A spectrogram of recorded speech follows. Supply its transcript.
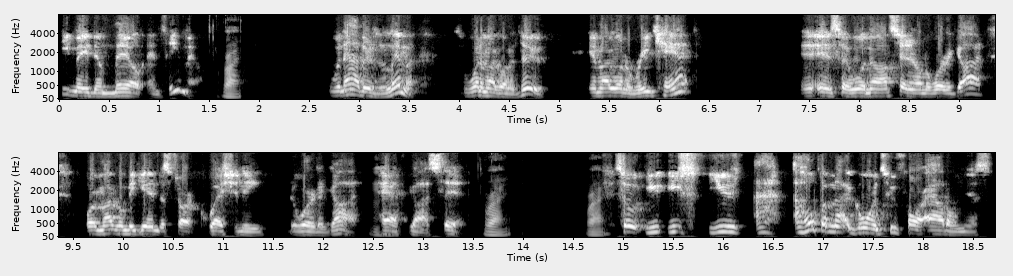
He made them male and female. Right. Well, now there's a limit. So what am I going to do? Am I going to recant and, and say, well, no, I'm standing on the Word of God, or am I going to begin to start questioning the Word of God? Mhm. Hath God said? Right. Right. So you you you. I, I hope I'm not going too far out on this,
